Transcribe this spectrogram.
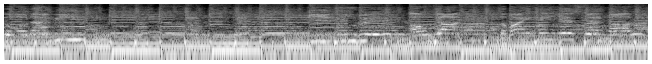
တော်နိုင်ပြီ ရသမိုင်းရဲ့ဆွဲငါတို့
